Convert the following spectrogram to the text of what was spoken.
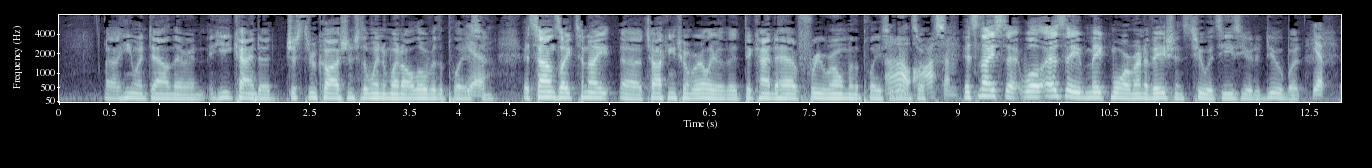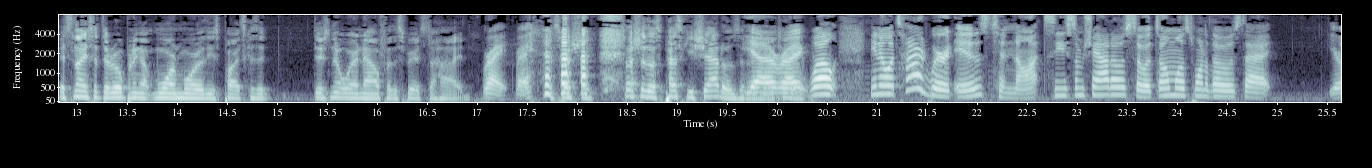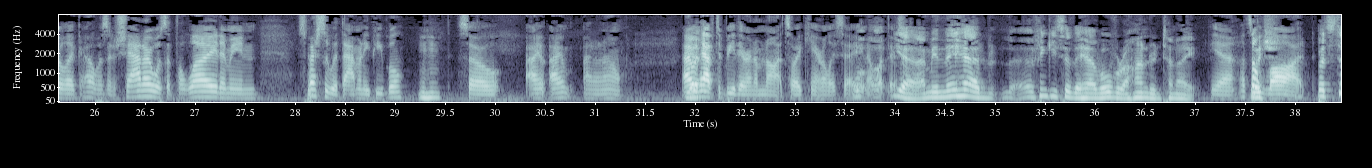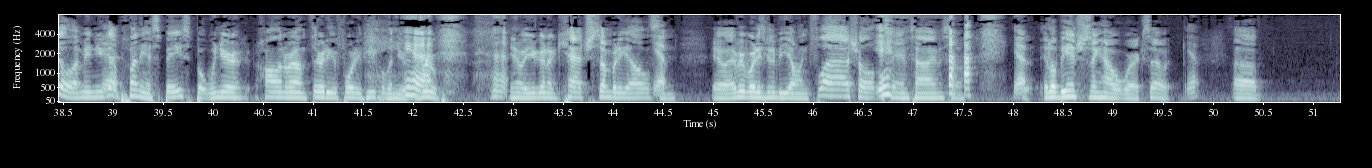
Uh, he went down there and he kind of just threw caution to the wind and went all over the place. Yeah. And it sounds like tonight, uh, talking to him earlier, that they kind of have free roam in the place Oh, again. So awesome. It's nice that well, as they make more renovations too, it's easier to do. But Yep. it's nice that they're opening up more and more of these parts because it there's nowhere now for the spirits to hide Right. Right. especially especially those pesky shadows that are Yeah, there, too. right. Well, you know, it's hard where it is to not see some shadows, so it's almost one of those that you're like, oh, was it a shadow? Was it the light? I mean, especially with that many people. Mm-hmm. So I, I, I don't know. I would have to be there, and I'm not, so I can't really say, you know, what they're yeah, I mean they had. I think he said they have over a hundred tonight. Yeah, that's which- a lot. But still, I mean, you Yeah. got plenty of space. But when you're hauling around thirty or forty people in your Yeah. group, you know you're going to catch somebody else, Yep. and you know everybody's going to be yelling "flash" all at the same time. So Yep. it'll be interesting how it works out. Yep.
